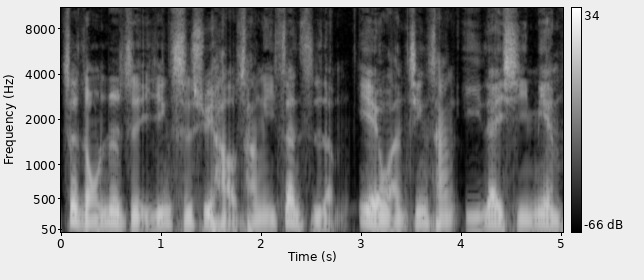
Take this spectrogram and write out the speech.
这种日子已经持续好长一阵子了，夜晚经常以泪洗面，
